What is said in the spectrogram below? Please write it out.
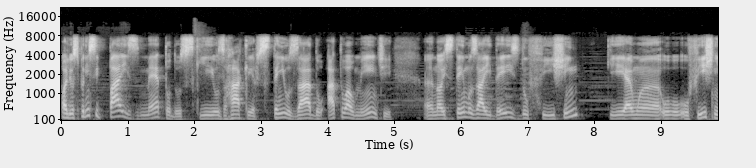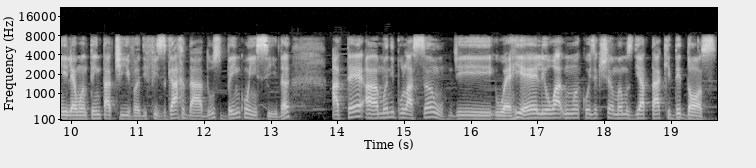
Olha, os principais métodos que os hackers têm usado atualmente, eh, nós temos aí desde o phishing, que é uma o, o phishing ele é uma tentativa de fisgar dados bem conhecida, até a manipulação de URL ou uma coisa que chamamos de ataque DDoS,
